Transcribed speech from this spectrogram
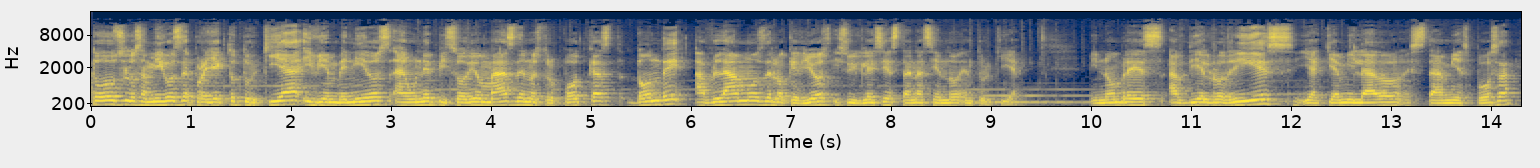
todos los amigos de Proyecto Turquía y bienvenidos a un episodio más de nuestro podcast donde hablamos de lo que Dios y su iglesia están haciendo en Turquía. Mi nombre es Abdiel Rodríguez y aquí a mi lado está mi esposa.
